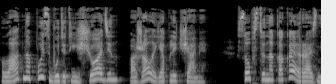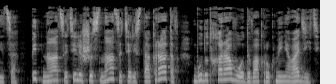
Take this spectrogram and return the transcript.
Ладно, пусть будет еще один, пожала я плечами. Собственно, какая разница, пятнадцать или шестнадцать аристократов будут хороводы вокруг меня водить.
